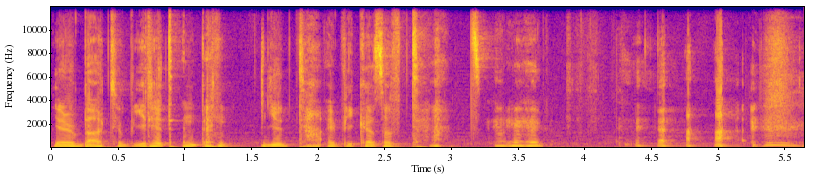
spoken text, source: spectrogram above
you're about to beat it, and then you die because of that.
